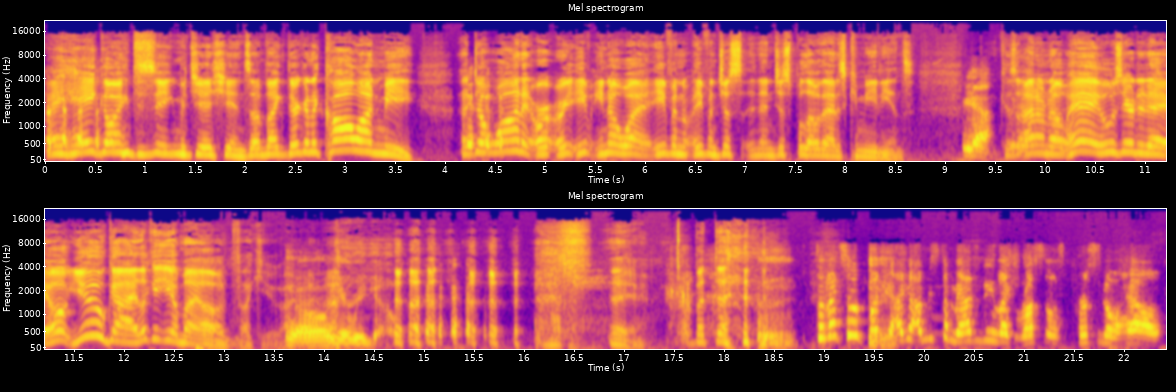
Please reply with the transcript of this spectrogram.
I hate going to see magicians. I'm like, they're gonna call on me. I don't want it. Or, or even, you know what? Even, even just, and then just below that is comedians. Yeah, Because I don't know. Hey, who's here today? Oh, you guy. Look at you. I'm like, oh, fuck you. I- Oh, here we go. yeah. But uh, So that's so funny. I, I'm just imagining like Russell's personal hell.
